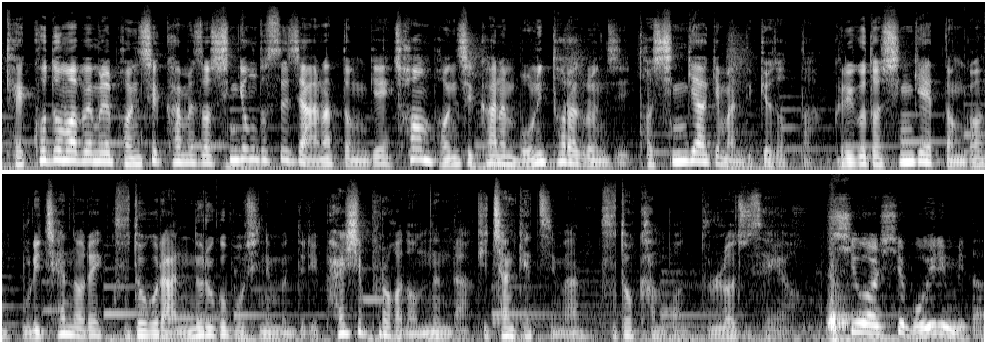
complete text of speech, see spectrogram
개코도마뱀을 번식하면서 신경도 쓰지 않았던 게 처음 번식하는 모니터라 그런지 더 신기하게만 느껴졌다. 그리고 더 신기했던 건 우리 채널에 구독을 안 누르고 보시는 분들이 80%가 넘는다. 귀찮겠지만 구독 한번 눌러주세요. 10월 15일입니다.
